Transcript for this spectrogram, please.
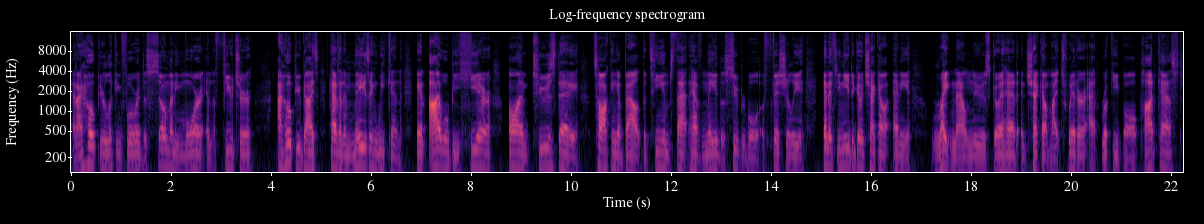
and I hope you're looking forward to so many more in the future. I hope you guys have an amazing weekend, and I will be here on Tuesday talking about the teams that have made the Super Bowl officially. And if you need to go check out any right now news, go ahead and check out my Twitter at Rookie Ball Podcast.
